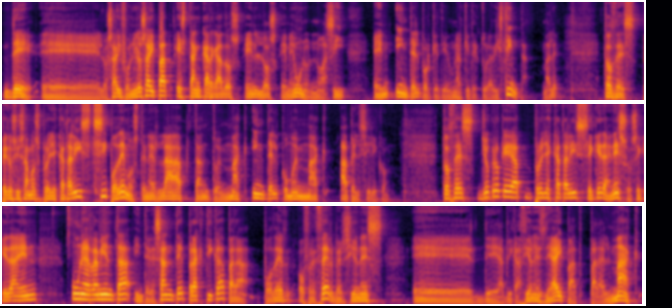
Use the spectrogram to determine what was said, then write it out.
de eh, los iPhone y los iPad están cargados en los M1, no así en Intel porque tiene una arquitectura distinta, ¿vale? Entonces, pero si usamos Project Catalyst, sí podemos tener la app tanto en Mac Intel como en Mac Apple Silicon. Entonces, yo creo que Project Catalyst se queda en eso, se queda en una herramienta interesante, práctica, para poder ofrecer versiones eh, de aplicaciones de iPad para el Mac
